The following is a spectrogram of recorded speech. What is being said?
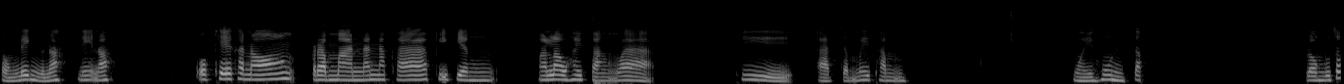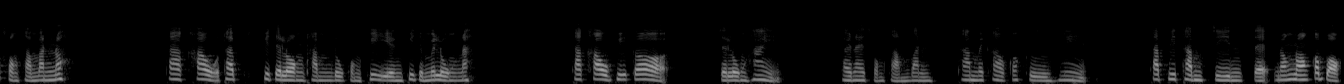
สองเด้งอยู่เนาะนี่เนาะโอเคค่ะน้องประมาณนั้นนะคะ พี่เพียงมาเล่าให้ฟังว่าพี่อาจจะไม่ทำหวยหุ้นสัก ลองดูสักสองสามวันเนาะถ้าเข้าถ้าพี่จะลองทำดูของพี่เองพี่จะไม่ลงนะ ถ้าเข้าพี่ก็จะลงให้ภายในสองสามวัน ถ้าไม่เข้าก็คือนี่ ถ้าพี่ทำจีนแต่น้องๆก็บอก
